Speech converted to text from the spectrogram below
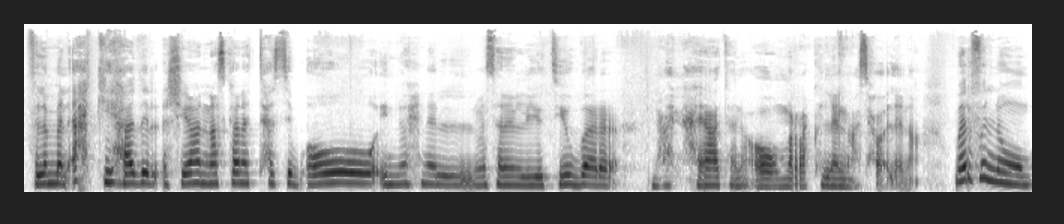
فلما أحكي هذه الأشياء الناس كانت تحسب أوه إنه إحنا ال- مثلا اليوتيوبر إحنا حياتنا أوه مرة كل الناس حولنا. ما يعرف إنه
